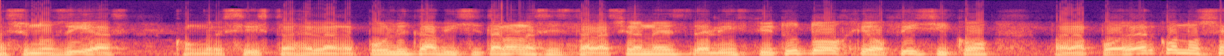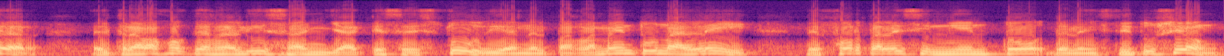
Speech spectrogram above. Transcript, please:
Hace unos días, congresistas de la República visitaron las instalaciones del Instituto Geofísico para poder conocer el trabajo que realizan ya que se estudia en el Parlamento una ley de fortalecimiento de la institución.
